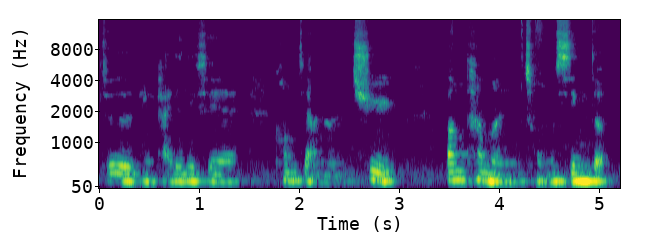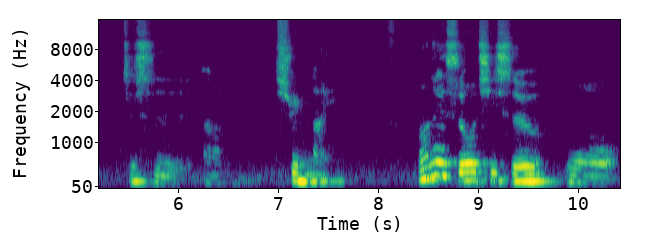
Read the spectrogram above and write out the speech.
就是品牌的那些框架呢，去帮他们重新的，就是嗯 streamline。然后那个时候，其实我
